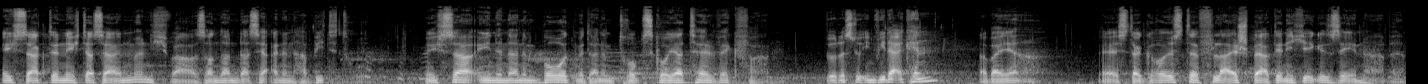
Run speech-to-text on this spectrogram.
Ich sagte nicht, dass er ein Mönch war, sondern dass er einen Habit trug. Ich sah ihn in einem Boot mit einem Trupp Skoyatel wegfahren. Würdest du ihn wiedererkennen? Aber ja, er ist der größte Fleischberg, den ich je gesehen habe.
